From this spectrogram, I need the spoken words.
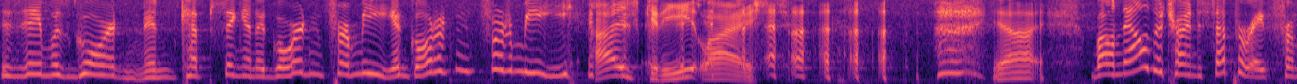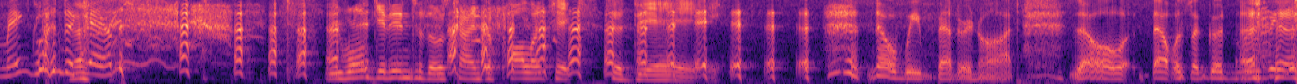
His name was Gordon, and kept singing a Gordon for me, a Gordon for me. I's great, lass. Yeah. Well, now they're trying to separate from England again. We won't get into those kinds of politics today. no, we better not. Though that was a good movie.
